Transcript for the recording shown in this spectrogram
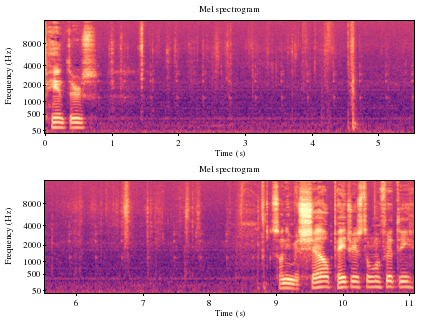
Panthers. Sony Michel, Patriots to 150.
